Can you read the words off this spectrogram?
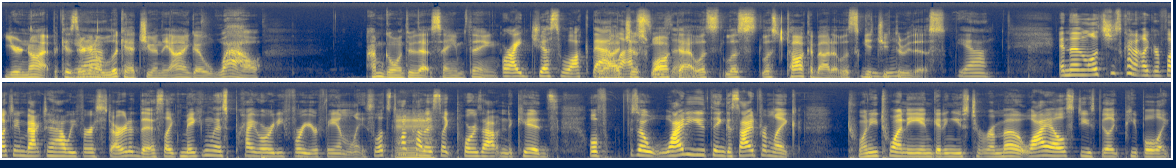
You're not because they're going to look at you in the eye and go, "Wow, I'm going through that same thing." Or I just walked that. Or I just walked that. season. Mm-hmm. Let's let's let's talk about it. Let's get you through this. Yeah. And then let's just kind of like reflecting back to how we first started this, like making this priority for your family. So let's talk Mm. how this like pours out into kids. Well, f- so why do you think aside from like 2020 and getting used to remote, why else do you feel like people like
